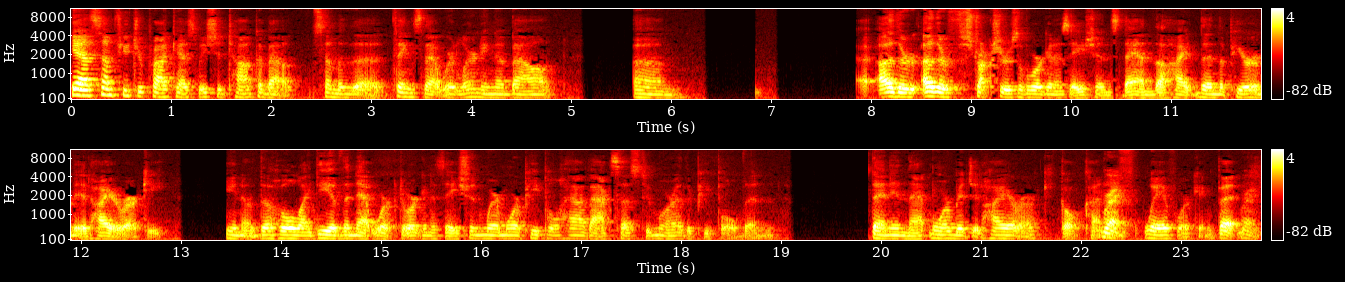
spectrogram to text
Yeah, some future podcast we should talk about some of the things that we're learning about um, other other structures of organizations than the hi- than the pyramid hierarchy. You know, the whole idea of the networked organization where more people have access to more other people than than in that more rigid hierarchical kind Right. of way of working. But right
